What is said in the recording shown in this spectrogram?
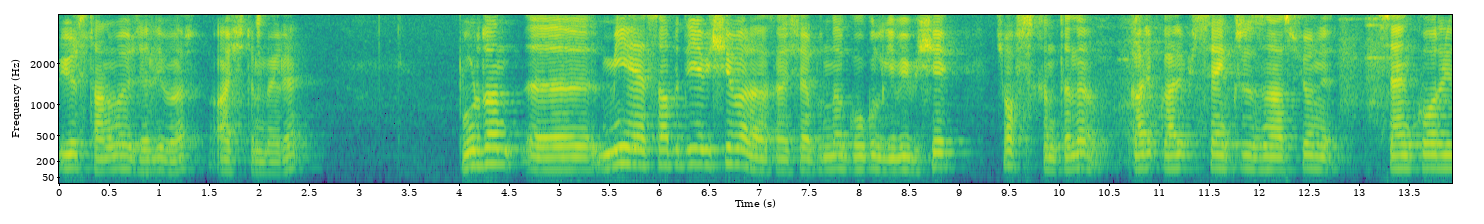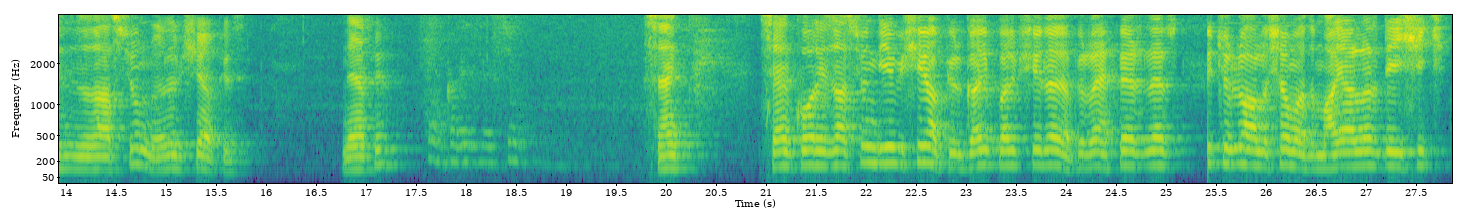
yüz tanıma özelliği var. Açtım böyle. Buradan e, Mi hesabı diye bir şey var arkadaşlar. Bunda Google gibi bir şey. Çok sıkıntılı. Garip garip senkronizasyon senkronizasyon mu öyle bir şey yapıyor. Ne yapıyor? Senkronizasyon. Senk senkronizasyon diye bir şey yapıyor. Garip garip şeyler yapıyor. Rehberler bir türlü alışamadım. Ayarları değişik.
